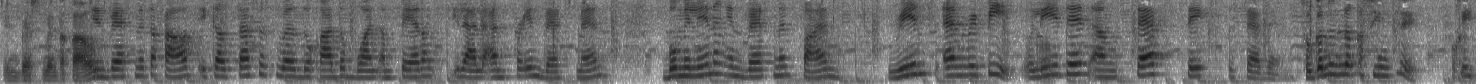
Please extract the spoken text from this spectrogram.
investment account, Investment account, ikaltas sa sweldo kada buwan ang perang ilalaan for investment. Bumili ng investment fund. Rinse and repeat. Ulitin ang steps 6 to 7. So, ganun lang kasimple. Okay?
